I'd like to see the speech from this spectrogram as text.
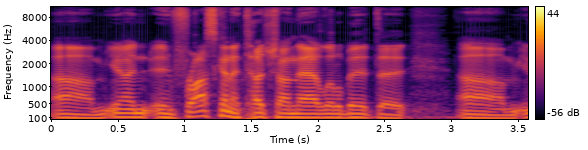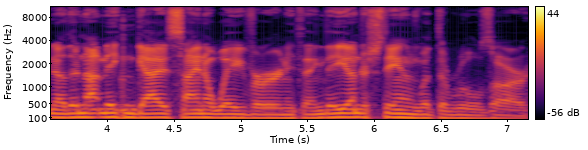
um, you know, and, and Frost kind of touched on that a little bit that um, you know, they're not making guys sign a waiver or anything. They understand what the rules are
